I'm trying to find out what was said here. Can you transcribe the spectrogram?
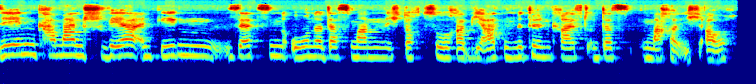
denen kann man schwer entgegensetzen, ohne dass man nicht doch zu rabiaten Mitteln greift. Und das mache ich auch.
